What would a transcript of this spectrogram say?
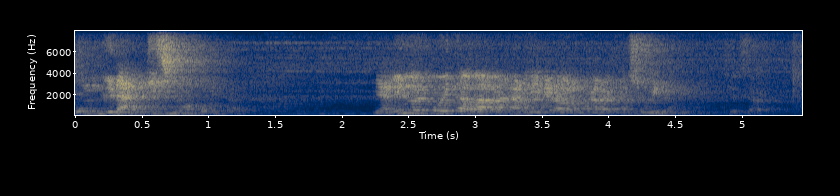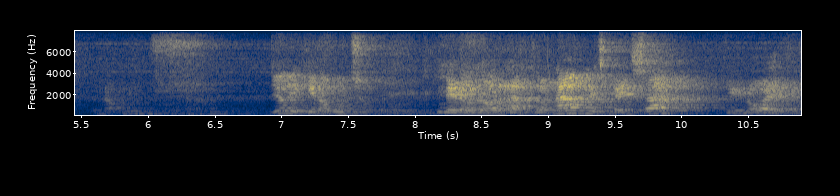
un grandísimo poeta. ¿Mi amigo el poeta va a ganar dinero alguna vez en su vida? No. Yo le quiero mucho, pero lo razonable es pensar que no va a decir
